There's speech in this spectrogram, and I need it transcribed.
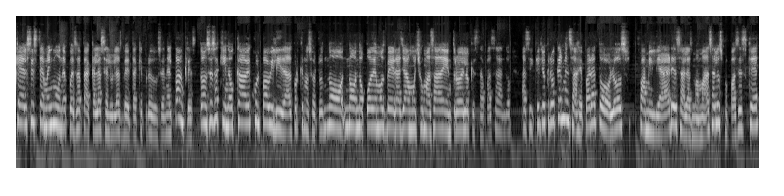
que el sistema inmune pues ataca las células beta que producen el páncreas. Entonces aquí no cabe culpabilidad porque nosotros no, no, no podemos ver allá mucho más adentro de lo que está pasando. Así que yo creo que el mensaje para todos los familiares, a las mamás, a los papás es que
